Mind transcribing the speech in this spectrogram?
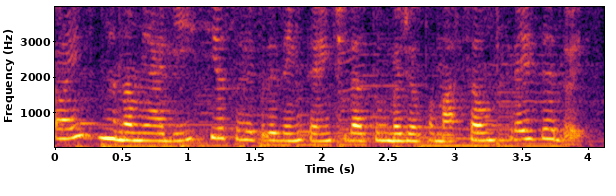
Oi, meu nome é Alice e eu sou representante da turma de automação 3D2.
